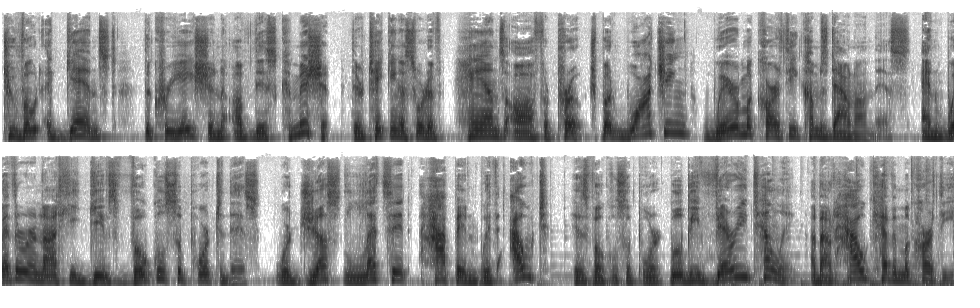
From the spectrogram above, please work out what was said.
to vote against the creation of this commission. They're taking a sort of hands off approach. But watching where McCarthy comes down on this and whether or not he gives vocal support to this or just lets it happen without his vocal support will be very telling about how Kevin McCarthy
